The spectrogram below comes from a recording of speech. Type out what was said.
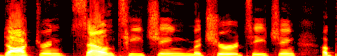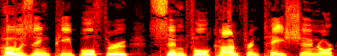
doctrine, sound teaching, mature teaching, opposing people through sinful confrontation or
